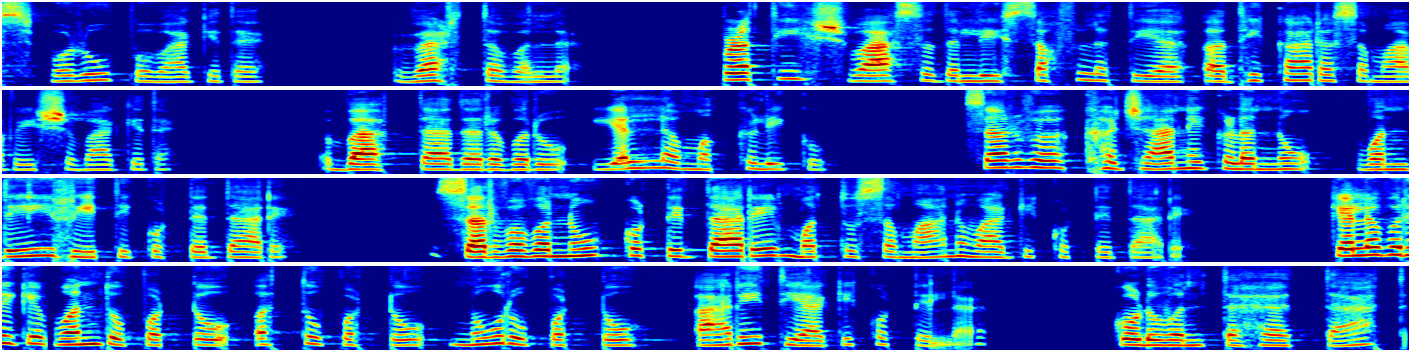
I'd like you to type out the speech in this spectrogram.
ಸ್ವರೂಪವಾಗಿದೆ. ವ್ಯರ್ಥವಲ್ಲ. ಪ್ರತಿ ಶ್ವಾಸದಲ್ಲಿ ಸಫಲತೆಯ ಅಧಿಕಾರ ಸಮಾವೇಶವಾಗಿದೆ. ಬಾಪ್ತಾದರವರು ಎಲ್ಲ ಮಕ್ಕಳಿಗೂ ಸರ್ವ ಖಜಾನೆಗಳನ್ನು ಒಂದೇ ರೀತಿ ಕೊಟ್ಟಿದ್ದಾರೆ. ಸರ್ವವನ್ನೂ ಕೊಟ್ಟಿದ್ದಾರೆ ಮತ್ತು ಸಮಾನವಾಗಿ ಕೊಟ್ಟಿದ್ದಾರೆ. ಕೆಲವರಿಗೆ ಒಂದು ಪಟ್ಟು, ಹತ್ತು ಪಟ್ಟು, ನೂರು ಪಟ್ಟು ಆ ರೀತಿಯಾಗಿ ಕೊಟ್ಟಿಲ್ಲ. ಕೊಡುವಂತಹ ದಾತ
